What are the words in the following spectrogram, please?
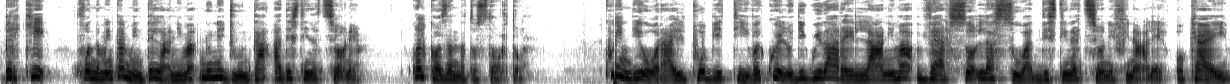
perché fondamentalmente l'anima non è giunta a destinazione. Qualcosa è andato storto. Quindi ora il tuo obiettivo è quello di guidare l'anima verso la sua destinazione finale, ok?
